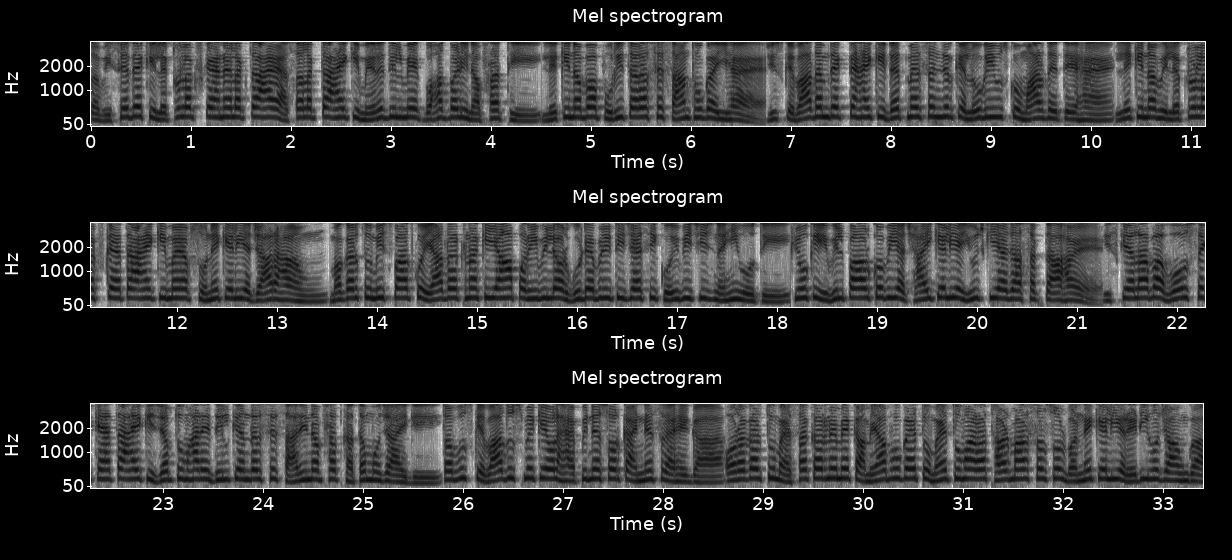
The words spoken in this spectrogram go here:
तब इसे देख इलेक्ट्रोलक्स कहने लगता है, ऐसा लगता है कि मेरे दिल में एक बहुत बड़ी नफरत थी, लेकिन अब वह पूरी तरह से शांत हो गई है। जिसके बाद हम देखते हैं कि डेथ मैसेंजर के लोग ही उसको मार देते हैं। लेकिन अब इलेक्ट्रोलक्स कहता है कि मैं अब सोने के लिए जा रहा हूँ। मगर तुम इस बात को याद रखना कि यहाँ पर इविल और गुड एबिलिटी जैसी कोई भी चीज़ नहीं होती, क्योंकि इविल पावर को भी अच्छाई के लिए यूज़ किया जा सकता है। इसके अलावा वो उससे कहता है कि जब तुम्हारे दिल के अंदर से सारी नफरत खत्म हो जाएगी, तब उसके बाद उसमें केवल हैप्पीनेस और काइंडनेस रहेगा। और अगर तुम ऐसा करने में कामयाब हो गए तो मैं तुम्हारा थर्ड मार्शल सोल बनने के लिए रेडी हो जाऊँगा।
